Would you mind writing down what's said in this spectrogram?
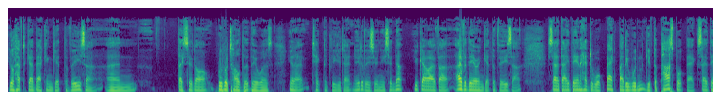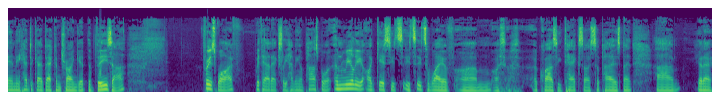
you'll have to go back and get the visa. And they said, "Oh, we were told that there was, you know, technically you don't need a visa." And he said, "No, you go over over there and get the visa." So they then had to walk back, but he wouldn't give the passport back. So then he had to go back and try and get the visa for his wife without actually having a passport. And really, I guess it's it's it's a way of um, a quasi tax, I suppose. But um, you know,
